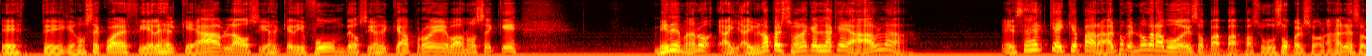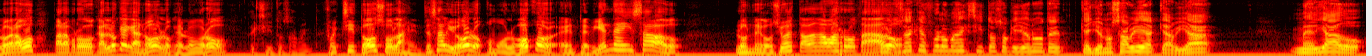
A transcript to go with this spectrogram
este, que no sé cuál es, si él es el que habla, o si es el que difunde, o si es el que aprueba, o no sé qué. Mire, hermano, hay, hay una persona que es la que habla. Ese es el que hay que parar, porque él no grabó eso para su uso personal, eso lo grabó para provocar lo que ganó, lo que logró. Exitosamente. Fue exitoso, la gente salió lo- como loco entre viernes y sábado. Los negocios estaban Pero tú abarrotados. sabes qué fue lo más exitoso que yo noté, que yo no sabía que había mediado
